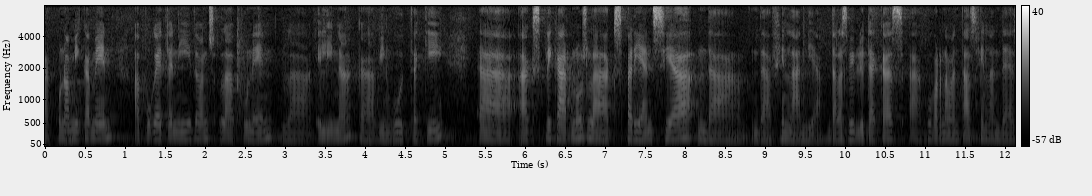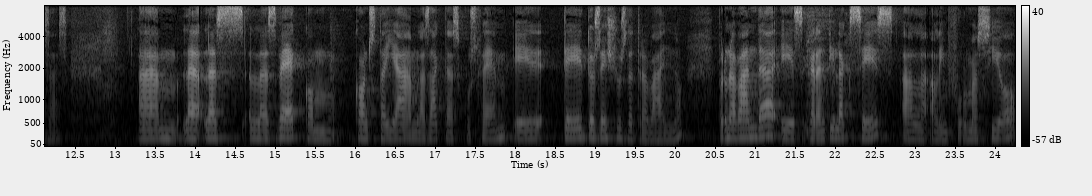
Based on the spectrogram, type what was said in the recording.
econòmicament a poder tenir doncs, la ponent, la que ha vingut aquí a explicar-nos l'experiència de, de Finlàndia, de les biblioteques eh, governamentals finlandeses. La, les, les BEC, com consta ja amb les actes que us fem, eh, té dos eixos de treball. No? Per una banda, és garantir l'accés a, la, a la informació,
